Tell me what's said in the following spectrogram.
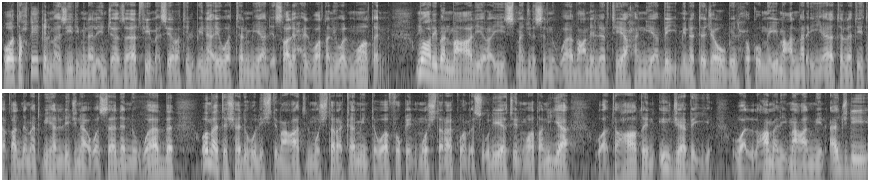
وتحقيق المزيد من الإنجازات في مسيرة البناء والتنمية لصالح الوطن والمواطن معربا معالي رئيس مجلس النواب عن الارتياح النيابي من التجاوب الحكومي مع المرئيات التي تقدمت بها اللجنة والسادة النواب وما تشهده الاجتماعات المشتركة من توافق مشترك ومسؤولية وطنية وتعاط إيجابي والعمل معا من أجل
